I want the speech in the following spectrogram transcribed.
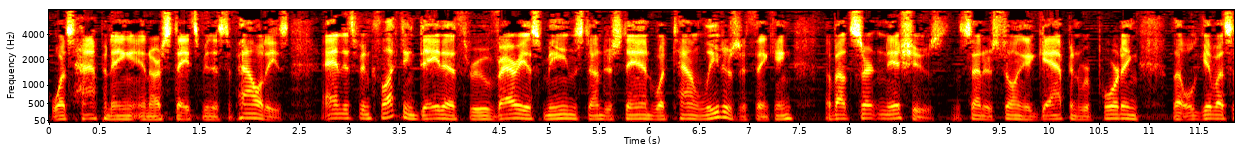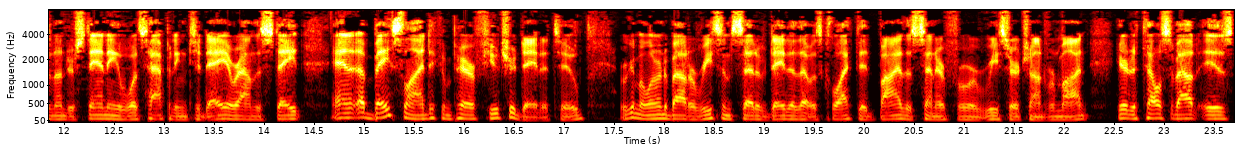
what's happening in our state's municipalities. And it's been collecting data through various means to understand what town leaders are thinking about certain issues. The center is filling a gap in reporting that will give us an understanding of what's happening today around the state and a baseline to compare future data to. We're going to learn about a recent set of data that was collected by the Center for Research on Vermont. Here to tell us about is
